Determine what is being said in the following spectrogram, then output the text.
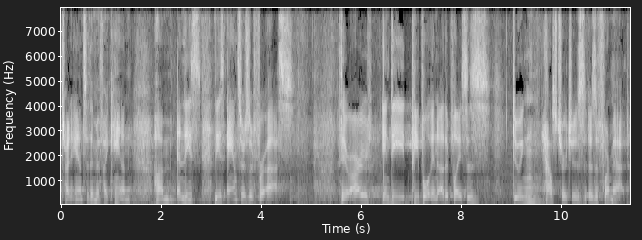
try to answer them if I can. Um, and these these answers are for us. There are indeed people in other places doing house churches as a format.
